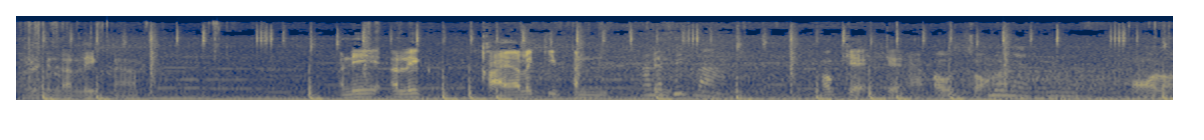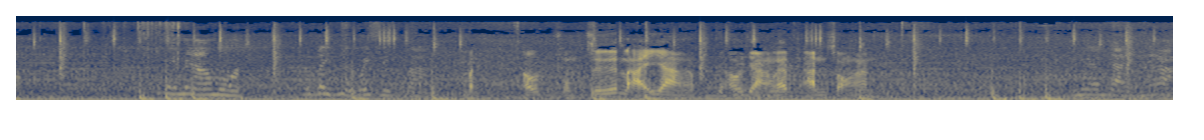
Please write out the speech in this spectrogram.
อันนี้เป็นอันเล็กนะครับ อันนี้อันเล็กขายอันเล็กกี่อันอันละสิบบาทเอาแกะแกะเอาสองนี่อันไงนี่ไงอ๋อเหรอนี่ไม่เอาหมด มันได้ถูกไว้สิบบาทมันเอาผมซื้อหลายอย่างครับเอาอย่างละอันสองอันมีอันใหญ่ไหมล่ะ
